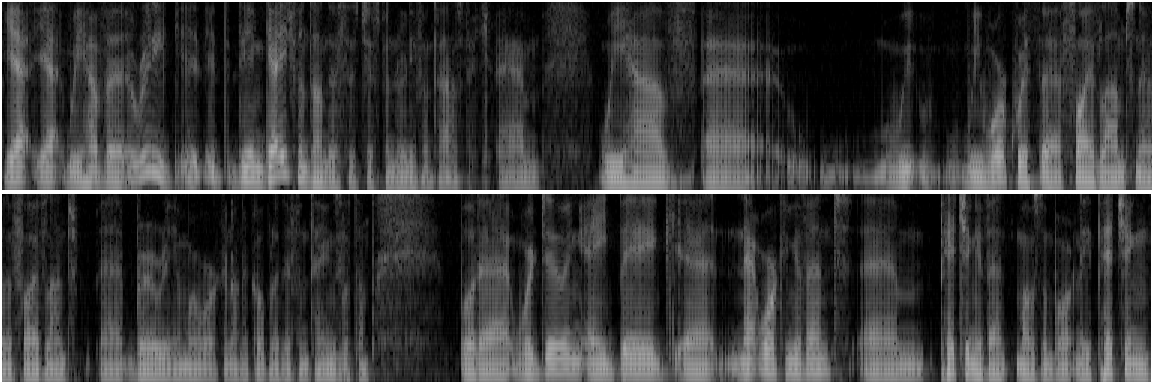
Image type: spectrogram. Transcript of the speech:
Yeah, yeah, we have a really it, it, the engagement on this has just been really fantastic. Um, we have uh, we we work with uh, Five Lamps now, the Five Lamps uh, Brewery, and we're working on a couple of different things with them. But uh, we're doing a big uh, networking event, um, pitching event, most importantly, pitching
